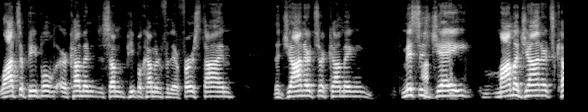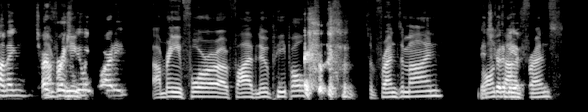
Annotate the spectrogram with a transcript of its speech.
Lots of people are coming. Some people coming for their first time. The Johnerts are coming. Mrs. J, Mama Johnert's coming. It's her I'm first bringing- viewing party. I'm bringing four or five new people, some friends of mine, It's long gonna be a friends.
